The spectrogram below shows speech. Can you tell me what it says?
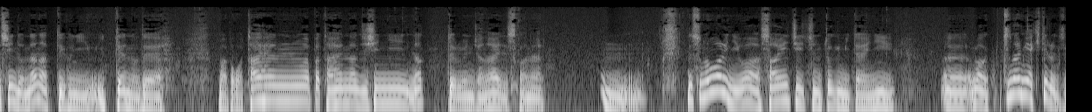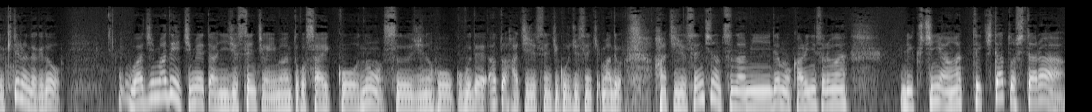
震度7っていうふうに言ってるので、まあ、やっぱこれ大変、やっぱ大変な地震になってるんじゃないですかね。うん。で、その割には311の時みたいに、えー、まあ、津波は来てるんですよ。来てるんだけど、輪島で1メーター20センチが今のところ最高の数字の報告で、あとは80センチ、50センチ。まあでも、80センチの津波でも仮にそれが陸地に上がってきたとしたら、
